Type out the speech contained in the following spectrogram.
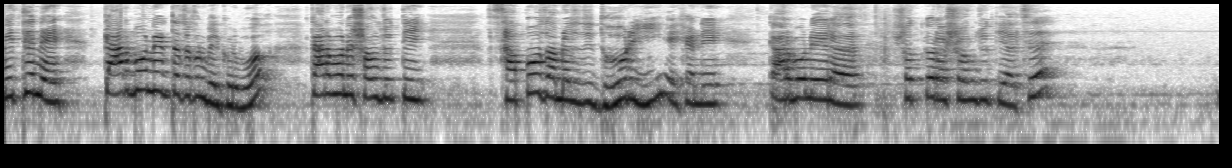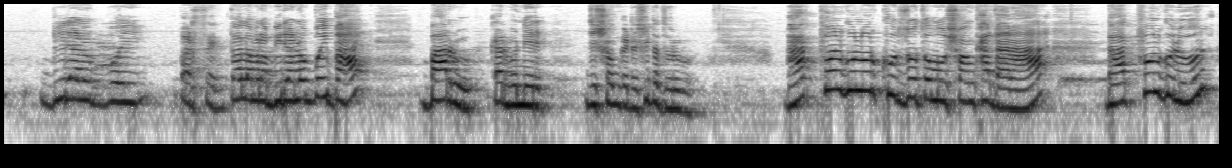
মিথেনে কার্বনেরটা যখন বের করব, কার্বনের সংযুক্তি সাপোজ আমরা যদি ধরি, এখানে কার্বনের শতকরা সংযুতি আছে বিরানব্বই পার্সেন্ট তাহলে আমরা বিরানব্বই ভাগ বারো কার্বনের যে সংখ্যাটা, সেটা ধরবো। ভাগফলগুলোর ক্ষুদ্রতম সংখ্যা দ্বারা ভাগফলগুলোর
